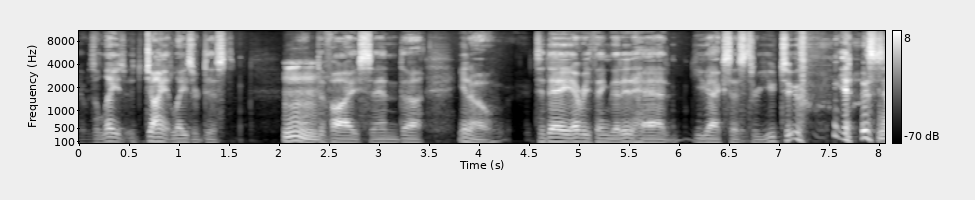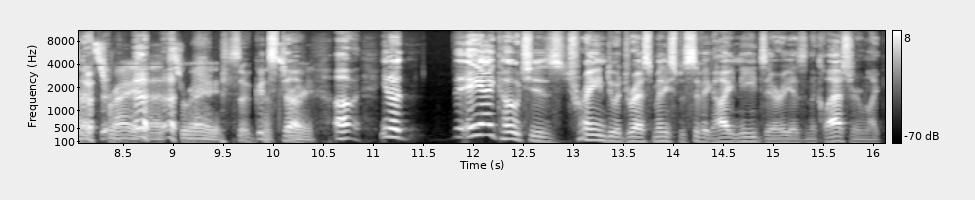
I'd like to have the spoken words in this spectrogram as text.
it was a laser, a giant laser disc mm. device. And, uh, you know, today everything that it had you access through YouTube. you know, so, that's right. That's right. so good that's stuff. Right. Uh, you know, the AI coach is trained to address many specific high needs areas in the classroom, like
